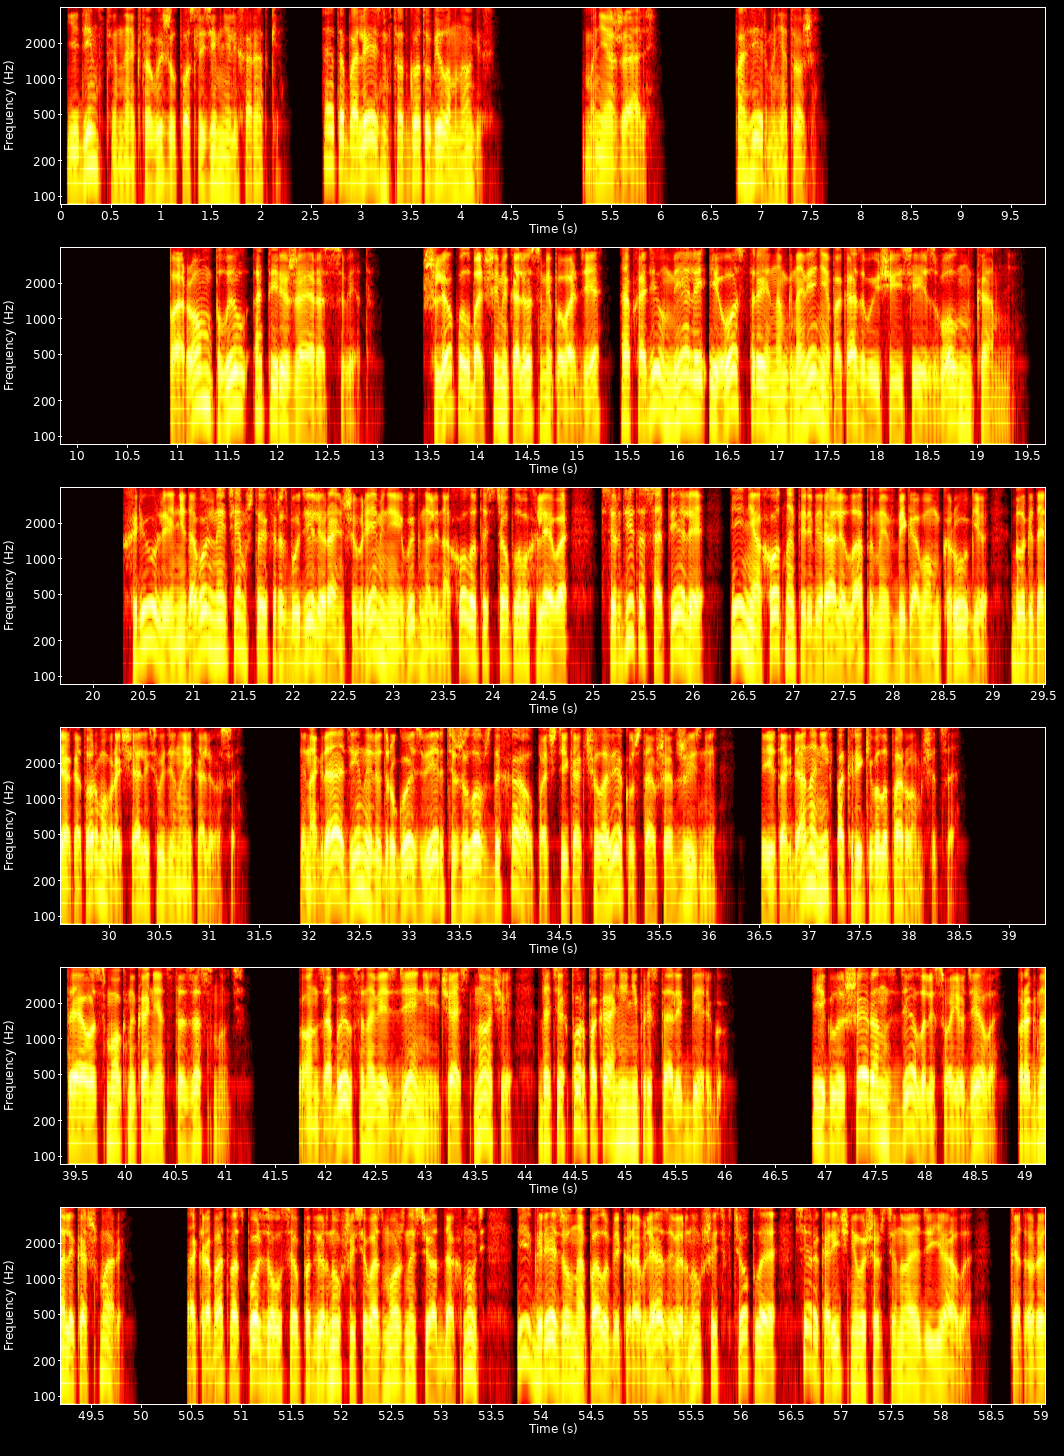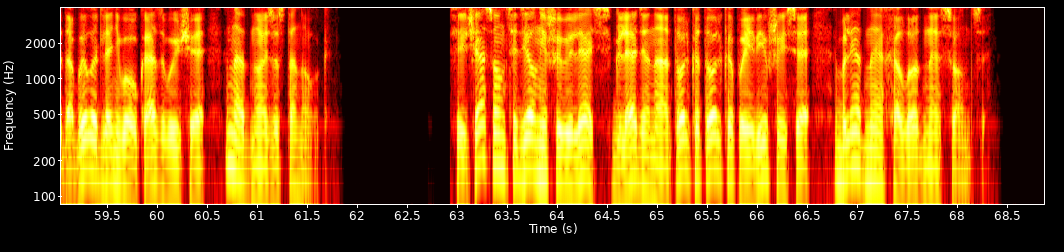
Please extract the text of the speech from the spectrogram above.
Единственная, кто выжил после зимней лихорадки. Эта болезнь в тот год убила многих. Мне жаль. Поверь мне тоже. Паром плыл, опережая рассвет. Шлепал большими колесами по воде, обходил мели и острые, на мгновение показывающиеся из волн камни. Хрюли, недовольные тем, что их разбудили раньше времени и выгнали на холод из теплого хлева, сердито сопели и неохотно перебирали лапами в беговом круге, благодаря которому вращались водяные колеса. Иногда один или другой зверь тяжело вздыхал, почти как человек, уставший от жизни, и тогда на них покрикивала паромщица. Тео смог наконец-то заснуть. Он забылся на весь день и часть ночи, до тех пор, пока они не пристали к берегу. Иглы Шерон сделали свое дело, прогнали кошмары. Акробат воспользовался подвернувшейся возможностью отдохнуть и грезил на палубе корабля, завернувшись в теплое серо-коричневое шерстяное одеяло, которое добыло для него указывающее на одной из остановок. Сейчас он сидел не шевелясь, глядя на только-только появившееся бледное холодное солнце.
